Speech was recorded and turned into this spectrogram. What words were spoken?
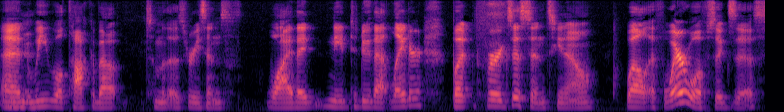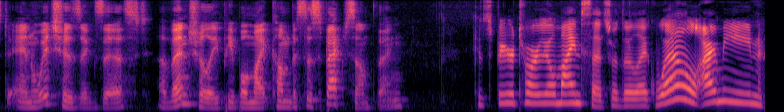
And Mhm. we will talk about some of those reasons why they need to do that later. But for existence, you know, well, if werewolves exist and witches exist, eventually people might come to suspect something. Conspiratorial mindsets where they're like, well, I mean,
